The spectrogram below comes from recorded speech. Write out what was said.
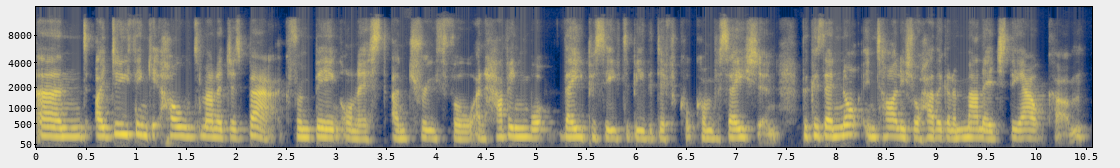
And I do think it holds managers back from being honest and truthful and having what they perceive to be the difficult conversation because they're not entirely sure how they're going to manage the outcome.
